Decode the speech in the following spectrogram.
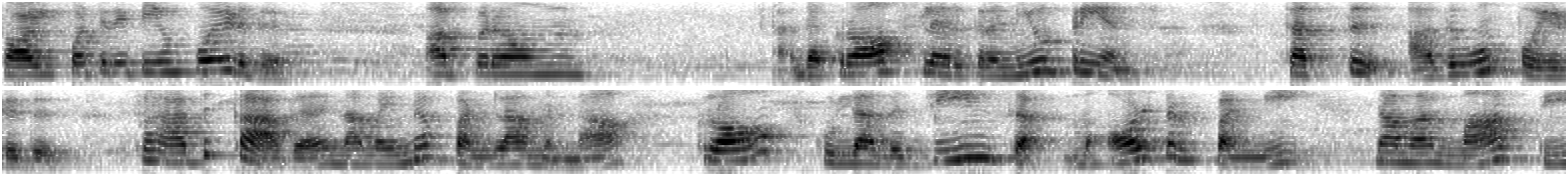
சாயில் ஃபர்டிலிட்டியும் போயிடுது. அப்புறம் அந்த க்ராப்ஸில் இருக்கிற நியூட்ரியன்ஸ் சத்து அதுவும் போயிடுது. ஸோ அதுக்காக நம்ம என்ன பண்ணலாம்னா க்ராப்ஸ்குள்ளே அந்த ஜீன்ஸை ஆல்டர் பண்ணி நம்ம மாற்றி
